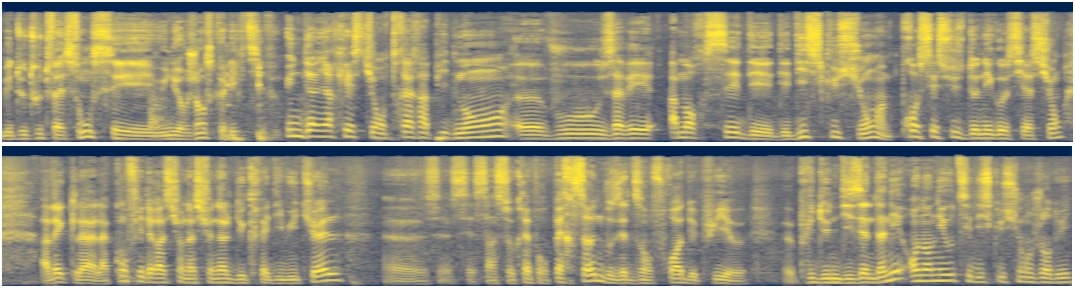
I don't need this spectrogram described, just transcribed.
mais de toute façon, c'est une urgence collective. Une dernière question, très rapidement. Euh, vous avez amorcé des, discussions, un processus de négociation avec la, Confédération nationale du crédit mutuel. Euh, c'est un secret pour personne, vous êtes en froid depuis euh, plus d'une dizaine d'années. On en est où de ces discussions aujourd'hui?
